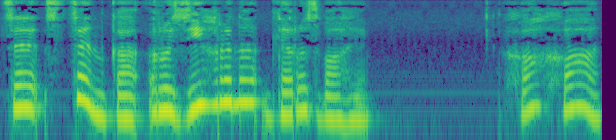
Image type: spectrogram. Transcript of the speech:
це сценка, розіграна для розваги. Ха-ха,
